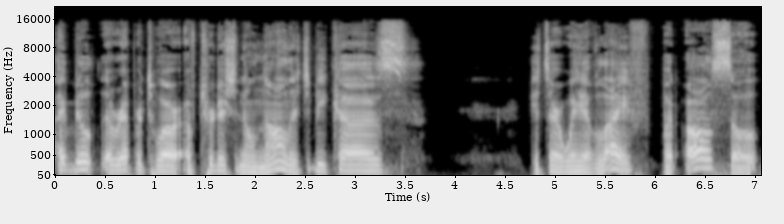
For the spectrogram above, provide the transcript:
I built a repertoire of traditional knowledge because it's our way of life, but also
